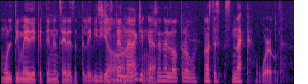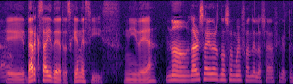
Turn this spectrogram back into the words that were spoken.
multimedia que tienen series de televisión. Dijiste Knack y pensé en el otro, güey. No, este es Snack World. Ah, Eh, ok. Darksiders, Genesis, ni idea. No, Darksiders no soy muy fan de la saga, fíjate.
